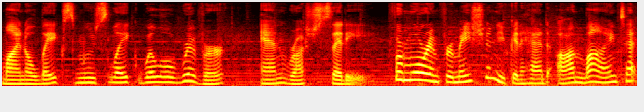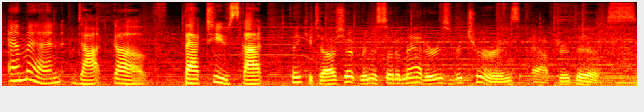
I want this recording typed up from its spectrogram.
Lino Lakes, Moose Lake, Willow River, and Rush City. For more information, you can head online to mn.gov. Back to you, Scott. Thank you, Tasha. Minnesota Matters returns after this.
